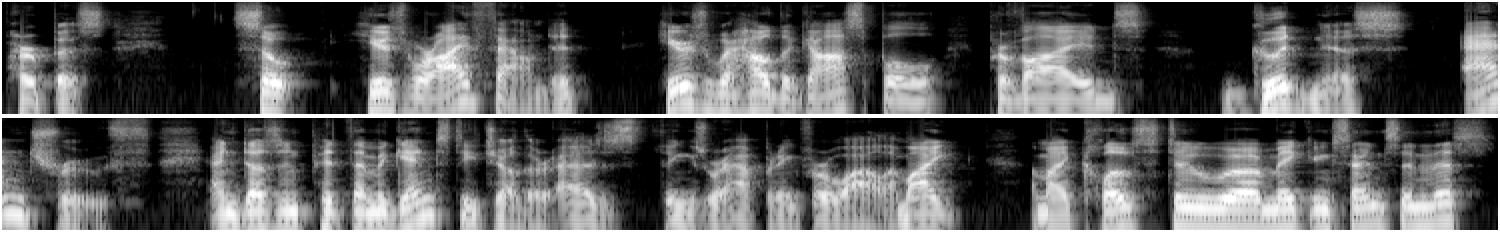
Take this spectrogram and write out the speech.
purpose. So here's where I found it. Here's where, how the gospel provides goodness and truth and doesn't pit them against each other as things were happening for a while. Am I am I close to uh, making sense in this?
